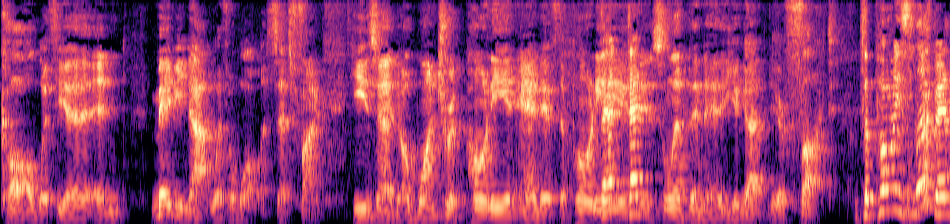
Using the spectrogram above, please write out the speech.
call with you, and maybe not with a Wallace. That's fine. He's a, a one-trick pony, and if the pony That- that- is limping, uh, you got you're fucked. the pony's limping,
